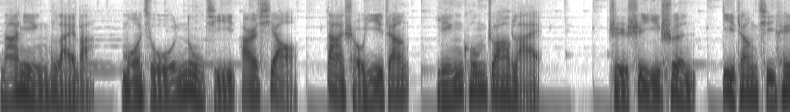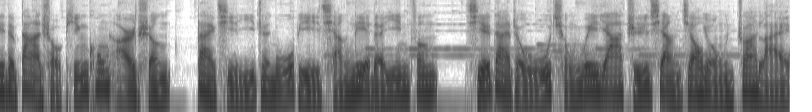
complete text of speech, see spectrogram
拿命来吧！”魔族怒极而笑，大手一张，凌空抓来。只是一瞬，一张漆黑的大手凭空而生，带起一阵无比强烈的阴风，携带着无穷威压，直向焦勇抓来。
